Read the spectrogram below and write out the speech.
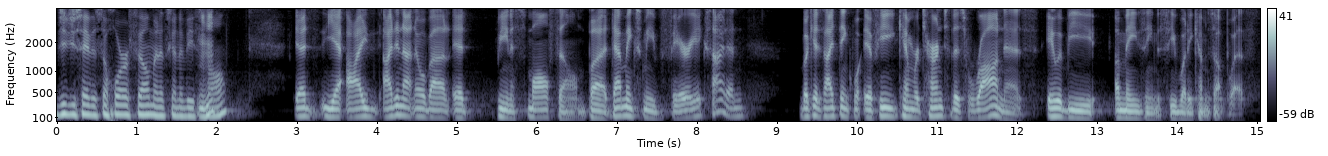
Did you say this is a horror film and it's going to be mm-hmm. small? It's yeah, I I did not know about it being a small film, but that makes me very excited because I think if he can return to this rawness, it would be amazing to see what he comes up with.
